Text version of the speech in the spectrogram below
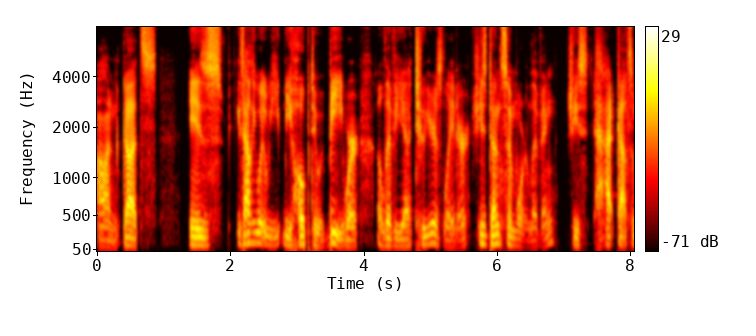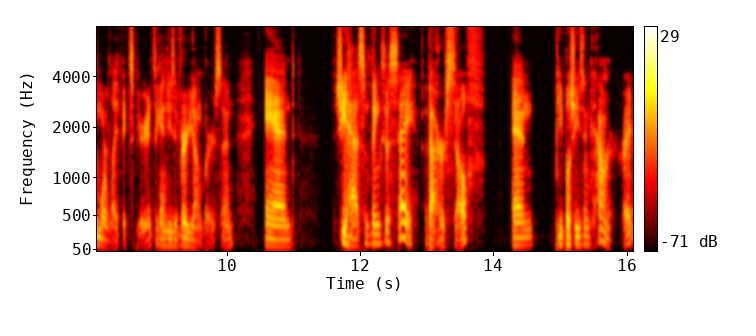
on Guts is exactly what we, we hoped it would be, where Olivia, two years later, she's done some more living. She's had, got some more life experience. Again, she's a very young person. And she has some things to say about herself and people she's encountered, right?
